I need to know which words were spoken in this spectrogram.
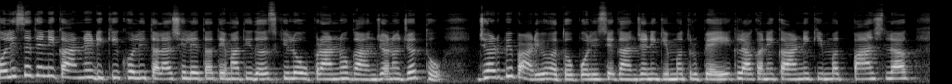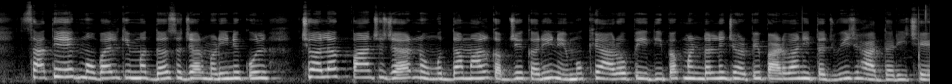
પોલીસે તેની કારની ડિક્કી ખોલી તલાશી લેતા તેમાંથી દસ કિલો ઉપરાંતનો ગાંજાનો જથ્થો ઝડપી પાડ્યો હતો. પોલીસે ગાંજાની કિંમત રૂપિયા એક લાખ અને કારની કિંમત પાંચ લાખ સાથે એક મોબાઈલ કિંમત દસ હજાર મળીને કુલ છ લાખ પાંચ હજારનો મુદ્દામાલ કબજે કરીને મુખ્ય આરોપી દીપક મંડલને ઝડપી પાડવાની તજવીજ હાથ ધરી છે.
